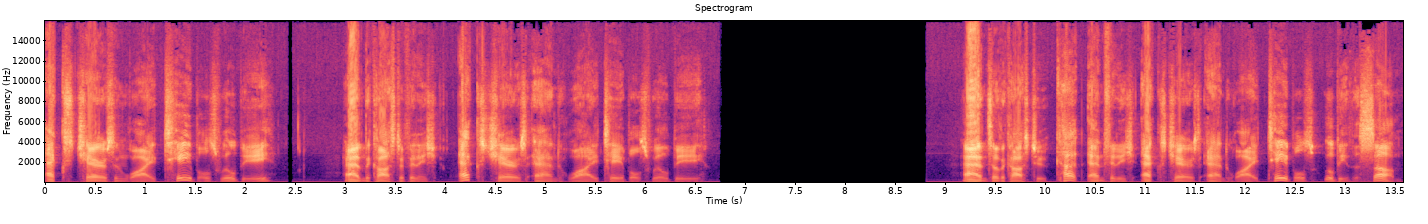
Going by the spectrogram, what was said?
X chairs and Y tables will be, and the cost to finish X chairs and Y tables will be. And so the cost to cut and finish X chairs and Y tables will be the sum.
